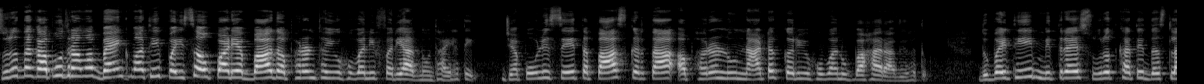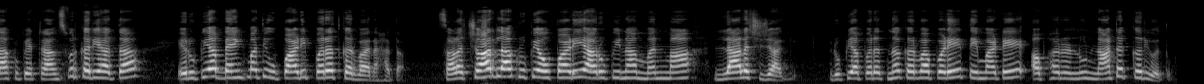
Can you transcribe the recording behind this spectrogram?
સુરતના કાપોદ્રામાં બેંકમાંથી પૈસા ઉપાડ્યા બાદ અપહરણ થયું હોવાની ફરિયાદ નોંધાઈ હતી, જ્યાં પોલીસે તપાસ કરતા અપહરણનું નાટક કર્યું હોવાનું બહાર આવ્યું હતું. દુબઈથી મિત્રએ સુરત ખાતે દસ લાખ રૂપિયા ટ્રાન્સફર કર્યા હતા, એ રૂપિયા બેંકમાંથી ઉપાડી પરત કરવાના હતા. સાડા ચાર લાખ રૂપિયા ઉપાડી આરોપીના મનમાં લાલચ જાગી. રૂપિયા પરત ન કરવા પડે તે માટે અપહરણનું નાટક કર્યું હતું.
